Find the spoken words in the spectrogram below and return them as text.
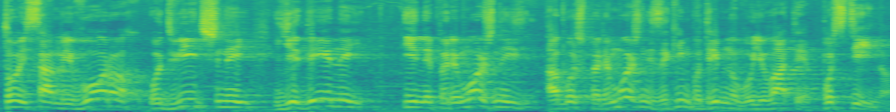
той самий ворог, одвічний, єдиний і непереможний, або ж переможний, з яким потрібно воювати постійно.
